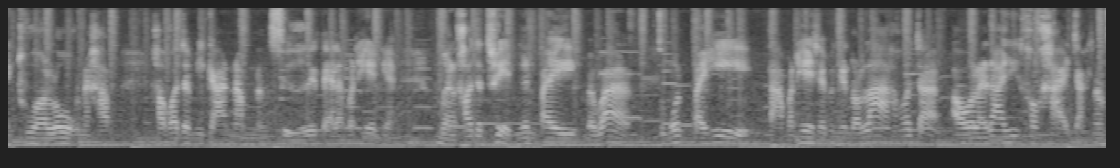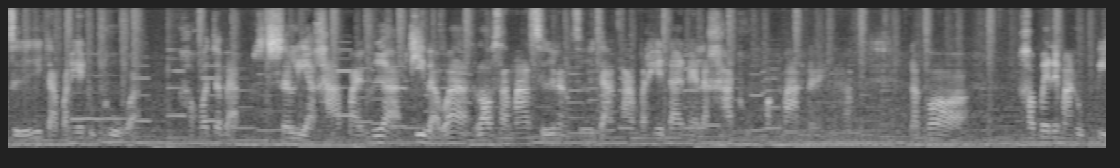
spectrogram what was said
ศทั่วโลกนะครับเขาก็จะมีการนำหนังสือในแต่ละประเทศเนี่ย เหมือนเขาจะเทรดเงินไปแบบว่าสมมติไปที่ต่างประเทศใช้เป็นเงินดอลลาร์เขาก็จะเอารายได้ที่เขาขายจากหนังสือที่จากประเทศถูกๆอะเขาก็จะแบบเฉลี่ยค่าไปเพื่อที่แบบว่าเราสามารถซื้อหนังสือจากต่างประเทศได้ในราคาถูกมาก ๆเลยนะครับ แล้วก็เขาไม่ได้มาทุกปี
